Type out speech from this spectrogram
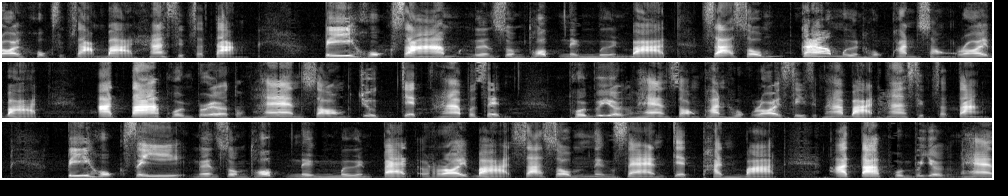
3,663 บาท 50 สตางค์ ปี 63 เงินสมทบ 10,000 บาท สะสม 96,200 บาท อัตราผลประโยชน์ตอบแทน 2.75%ผลประโยชน์ตอบแทน 2,645 บาท 50 สตางค์ปี 64 เงินสมทบ 1,800บาท สะสม 1,700บาท อัตราผลประโยชน์แทน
